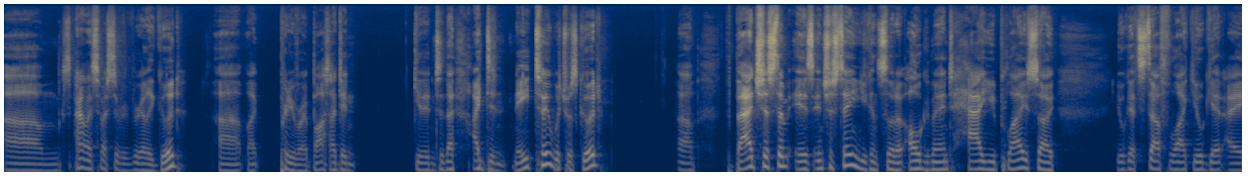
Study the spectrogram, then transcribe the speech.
um because apparently it's supposed to be really good uh like pretty robust. I didn't get into that. I didn't need to which was good. Um the badge system is interesting. You can sort of augment how you play. So you'll get stuff like you'll get a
